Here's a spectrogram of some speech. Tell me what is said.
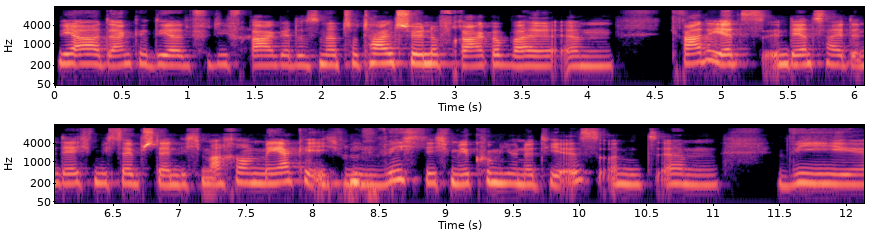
Ja, danke dir für die Frage. Das ist eine total schöne Frage, weil ähm, gerade jetzt in der Zeit, in der ich mich selbstständig mache, merke ich, wie mhm. wichtig mir Community ist und ähm, wie,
